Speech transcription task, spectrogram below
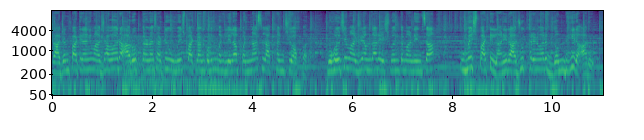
राजन पाटील आणि माझ्यावर आरोप करण्यासाठी उमेश पाटलांकडून महिलेला पन्नास लाखांची ऑफर. मोहोळचे माजी आमदार यशवंत मानेंचा उमेश पाटील आणि राजू खरेंवर गंभीर आरोप.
